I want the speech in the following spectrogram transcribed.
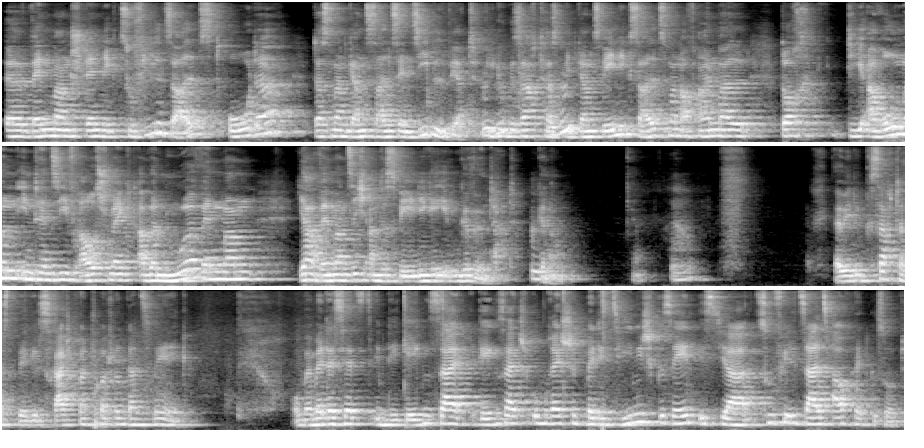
äh, wenn man ständig zu viel salzt oder dass man ganz salzsensibel wird. Wie mhm. du gesagt hast, mhm. mit ganz wenig Salz man auf einmal doch die Aromen intensiv rausschmeckt, aber nur wenn man, ja, wenn man sich an das Wenige eben gewöhnt hat. Mhm. Genau. Ja. ja. ja. wie du gesagt hast, Birgit, es reicht manchmal schon ganz wenig. Und wenn man das jetzt in die Gegenseite, gegenseitig umrechnet, medizinisch gesehen, ist ja zu viel Salz auch nicht gesund.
